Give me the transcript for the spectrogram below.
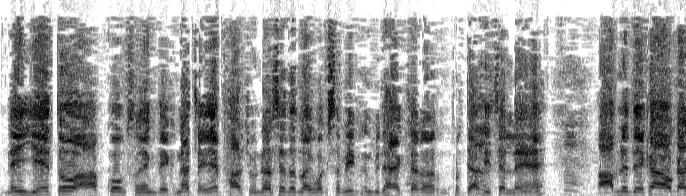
नहीं ये तो आपको स्वयं देखना चाहिए। फॉर्चूनर से तो लगभग सभी विधायक प्रत्याशी चल रहे हैं। आपने देखा होगा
